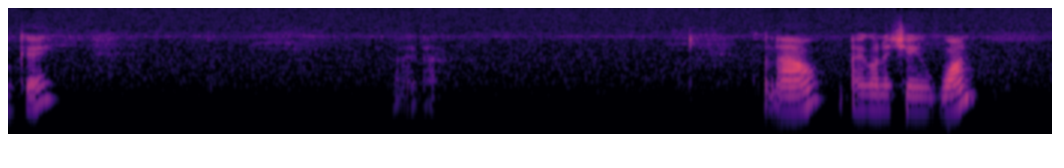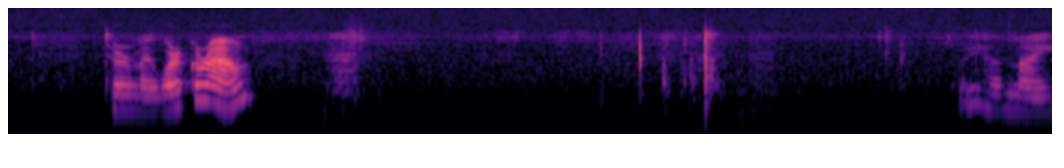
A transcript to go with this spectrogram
Okay? Like that. So now I'm going to chain one, turn my work around. I have my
